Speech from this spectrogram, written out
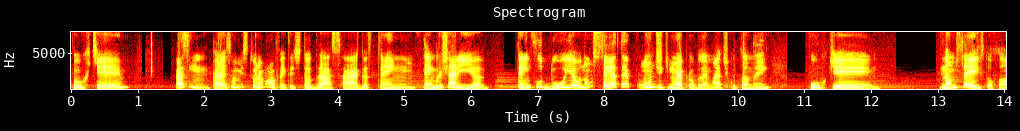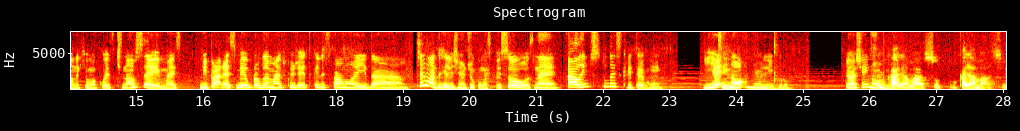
Porque assim, parece uma mistura mal feita de todas as sagas. Tem, tem bruxaria, tem voodoo e eu não sei até onde que não é problemático também, porque não sei, estou falando aqui uma coisa que não sei, mas me parece meio problemático o jeito que eles falam aí da, sei lá, da religião de algumas pessoas, né? Além disso, tudo a escrita é ruim. E é Sim. enorme o livro. Eu achei enorme. Um calhamaço, um calhamaço.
